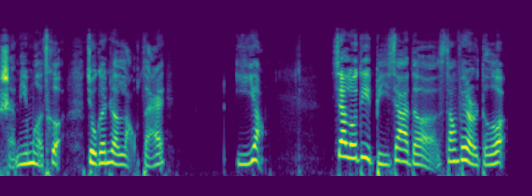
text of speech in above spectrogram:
神秘莫测，就跟这老宅一样。夏洛蒂笔下的桑菲尔德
